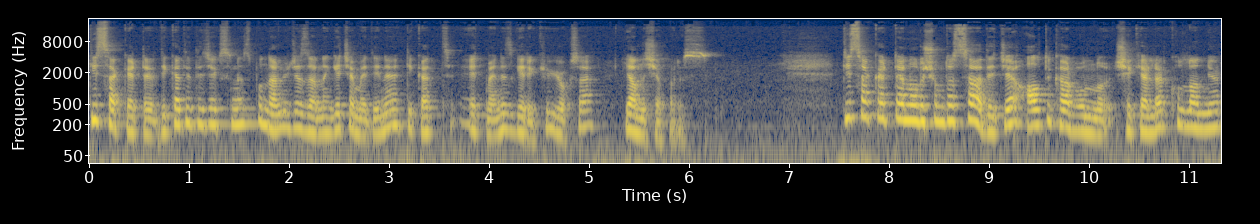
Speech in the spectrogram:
disakaritlere dikkat edeceksiniz. Bunların hücre zarından geçemediğine dikkat etmeniz gerekiyor. Yoksa yanlış yaparız. Disakaritlerin oluşumunda sadece 6 karbonlu şekerler kullanılıyor.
